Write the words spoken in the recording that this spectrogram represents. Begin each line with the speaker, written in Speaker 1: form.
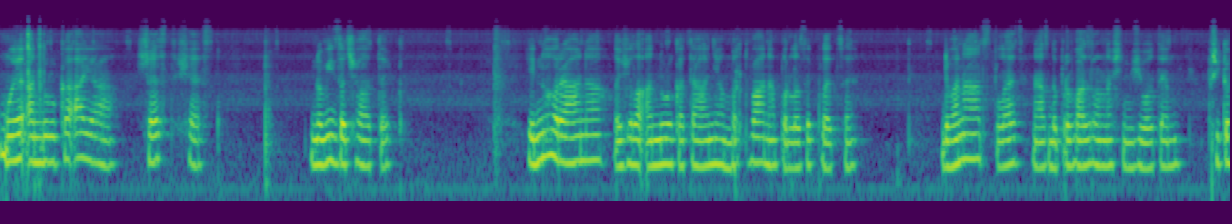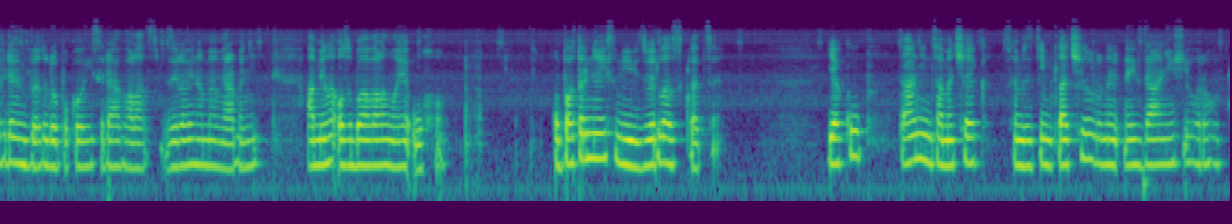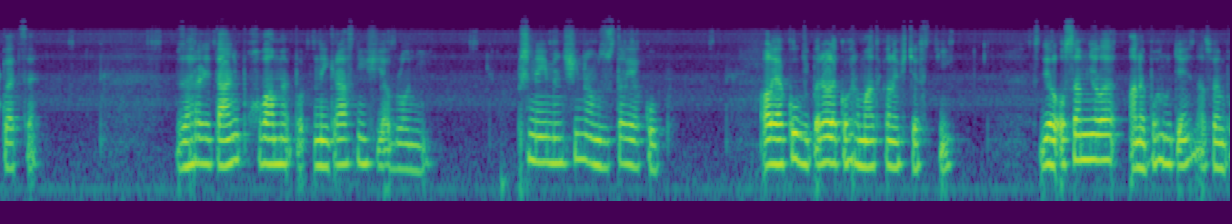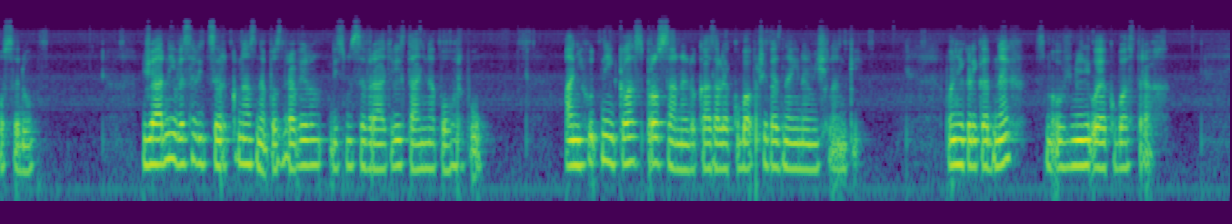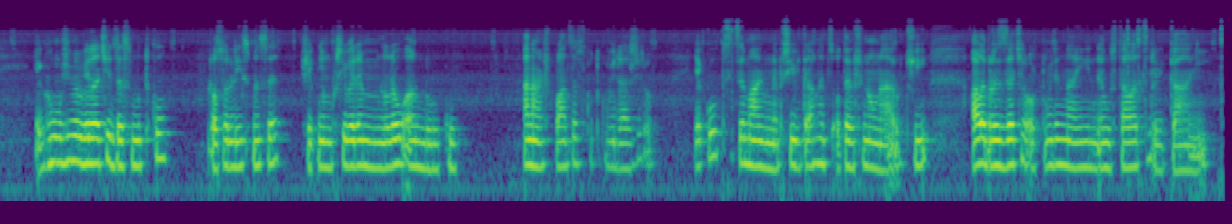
Speaker 1: Moje Andulka a já. 6-6. Nový začátek. Jednoho rána ležela Andulka Táňa mrtvá na podlaze klece. Dvanáct let nás doprovázela naším životem, při každém výletu do pokojí se dávala z na mém rameni a mile ozbávala moje ucho. Opatrně jsem ji vyzvedla z klece. Jakub, tánín zameček, se mezi tím tlačil do nejvzdálnějšího rohu klece. V zahradě Táňu pochováme pod nejkrásnější jabloní. Při nejmenším nám zůstal Jakub. Ale Jakub vypadal jako hromádka neštěstí. Seděl osaměle a nepohnutě na svém posedu. Žádný veselý cvrk nás nepozdravil, když jsme se vrátili stáni na pohřbu. Ani chutný klas prosa nedokázal Jakuba přivést na jiné myšlenky. Po několika dnech jsme už měli o Jakuba strach. Jak ho můžeme vylečit ze smutku? Rozhodli jsme se, že k němu přivedeme mladou Andulku. A náš plán se v skutku vydařil. Jakub sice Máňu nepřivítal hned s otevřenou náručí, ale brzy začal odpovídat na její neustále cvrkání.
